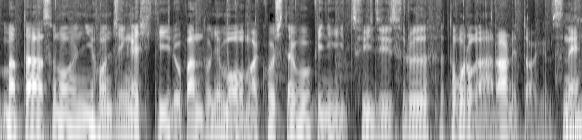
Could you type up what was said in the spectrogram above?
またその日本人が率いるバンドにもまあこうした動きに追随するところが現れたわけですね。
